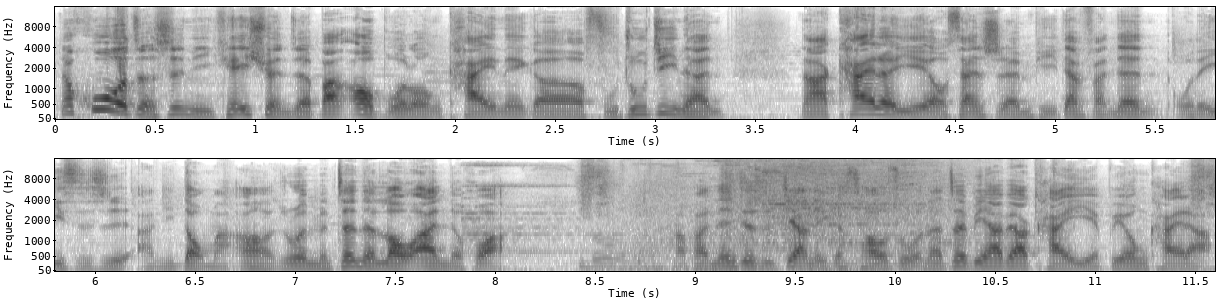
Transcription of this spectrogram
那或者是你可以选择帮奥伯龙开那个辅助技能，那开了也有三十 NP，但反正我的意思是啊，你懂吗？哦，如果你们真的漏按的话，啊，反正就是这样的一个操作。那这边要不要开也不用开啦，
